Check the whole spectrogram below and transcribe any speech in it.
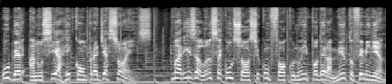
Uber anuncia recompra de ações. Marisa lança consórcio com foco no empoderamento feminino.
